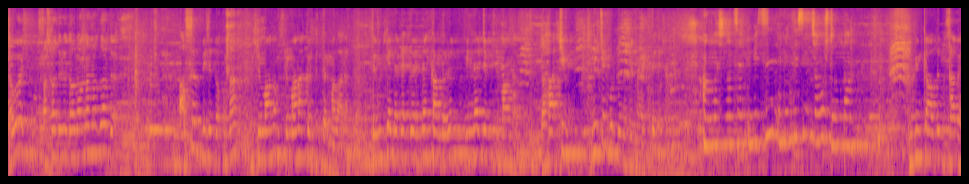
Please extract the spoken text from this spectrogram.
Çavuş, başka türlü davranamazlardı. Asıl bizi dokunan Müslümanı Müslümana kırdırtmaları. Sömürge devletlerinden kandırıp binlerce Müslümanı. Daha kimi, niçin vurduğunu bilmemektedir. Anlaşılan sen ümitsiz, ümitlisin çavuş durumdan. Bugünkü aldığımız haber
